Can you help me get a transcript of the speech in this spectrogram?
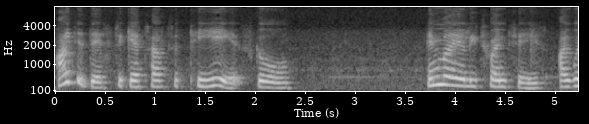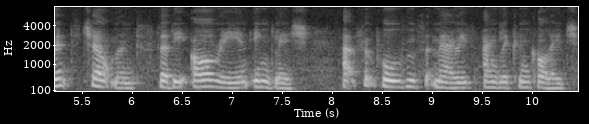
I did this to get out of PE at school. In my early 20s, I went to Cheltenham to study RE in English at St Paul's and St Mary's Anglican College.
